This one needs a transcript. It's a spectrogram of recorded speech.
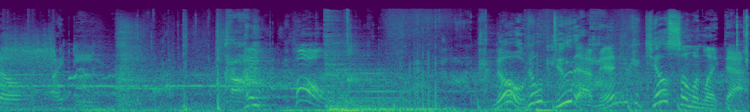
Hello, IT. Hey, Paul! No, don't do that, man. You could kill someone like that.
